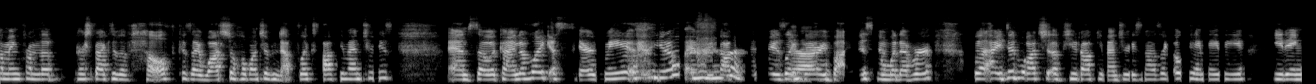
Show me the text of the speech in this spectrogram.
coming from the perspective of health because I watched a whole bunch of Netflix documentaries. And so it kind of like scared me, you know, every documentary is like yeah. very biased and whatever. But I did watch a few documentaries and I was like, okay, maybe eating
